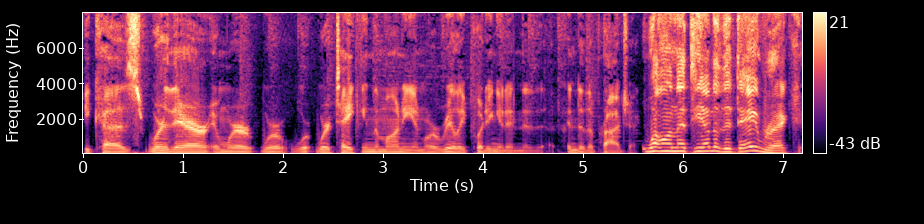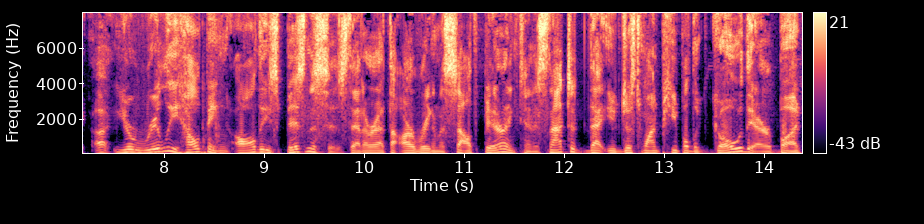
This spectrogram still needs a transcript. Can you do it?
because we're there and we're, we're, we're, we're taking the money and we're really putting it into the, into the project. Well, and at the end of the day, Rick, uh, you're really helping all these businesses that are at the Arboretum of South Barrington. It's not to, that you just want people to go there, but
